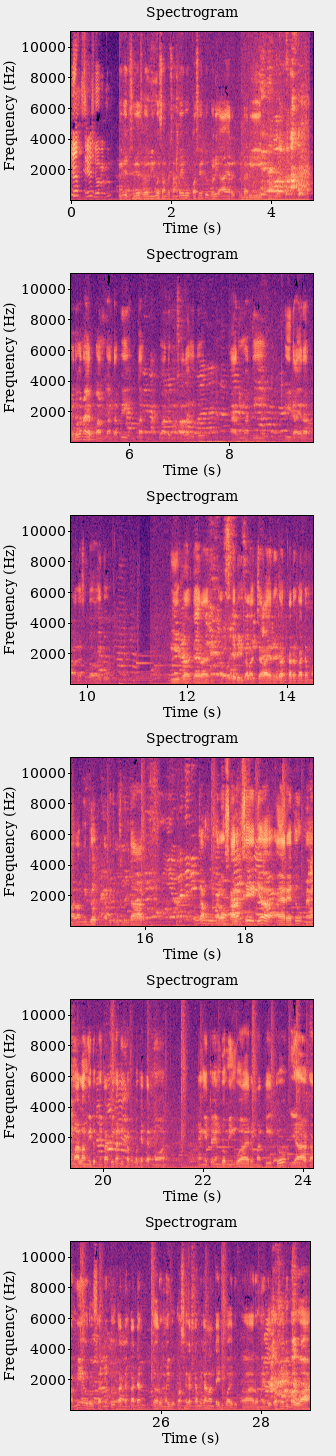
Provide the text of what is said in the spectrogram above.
ya serius dua minggu? Ini serius dua minggu sampai-sampai ibu kos itu beli air itu dari itu kan air pump kan tapi entah kenapa ada masalah gitu airnya mati di daerah tenaga sembawah itu di da- daerah apa jadi nggak lancar airnya kan kadang-kadang malam hidup tapi cuma sebentar Ka- Kalau sekarang sih dia airnya itu memang malam hidupnya, tapi kan ditampung pakai termon. Yang itu yang dua minggu air mati itu, ya kami urusan itu kadang-kadang ke rumah ibu kosnya kan kami kan lantai dua itu. Eh, rumah ibu kosnya di bawah,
